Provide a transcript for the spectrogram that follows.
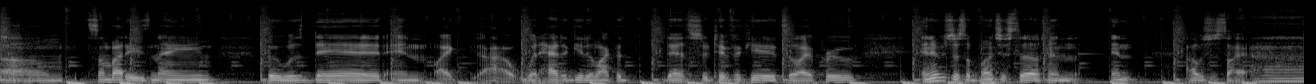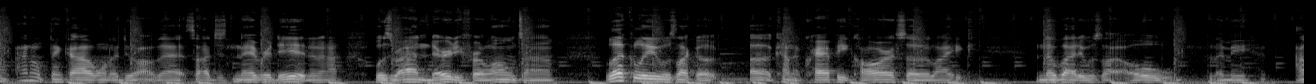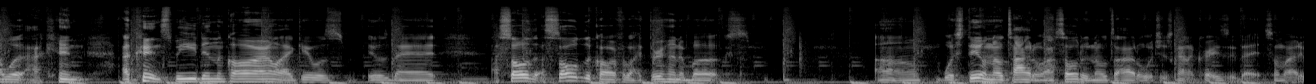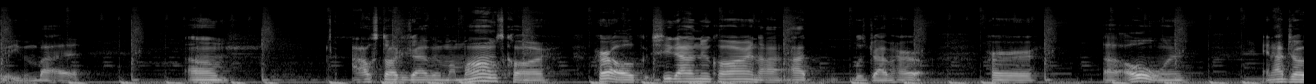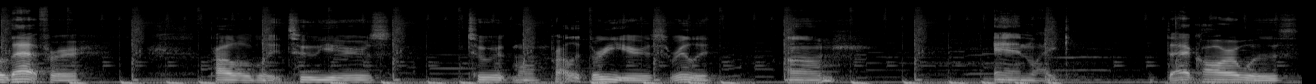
um, somebody's name who was dead and like I would have to get it like a death certificate to like prove. And it was just a bunch of stuff and and I was just like uh, I don't think I want to do all that. So I just never did and I was riding dirty for a long time luckily it was like a, a kind of crappy car so like nobody was like oh let me I would I couldn't I couldn't speed in the car like it was it was bad I sold I sold the car for like 300 bucks. Um, with still no title. I sold it no title, which is kind of crazy that somebody would even buy it. Um, I started driving my mom's car. Her old, she got a new car, and I, I was driving her her uh, old one, and I drove that for probably two years, two well, probably three years, really. Um, and like that car was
